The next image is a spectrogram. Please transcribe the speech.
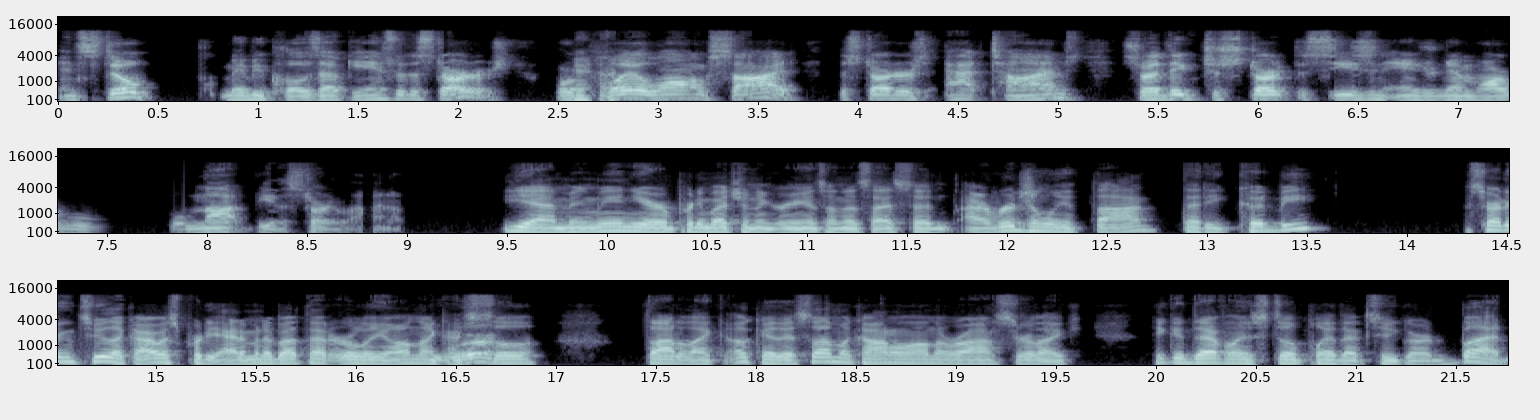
and still maybe close out games for the starters or yeah. play alongside the starters at times. So I think to start the season, Andrew Nembhard will, will not be in the starting lineup. Yeah, I mean, me and you are pretty much in agreement on this. I said I originally thought that he could be starting to. Like I was pretty adamant about that early on. Like I still thought like, okay, they still have McConnell on the roster. Like he could definitely still play that two guard. But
